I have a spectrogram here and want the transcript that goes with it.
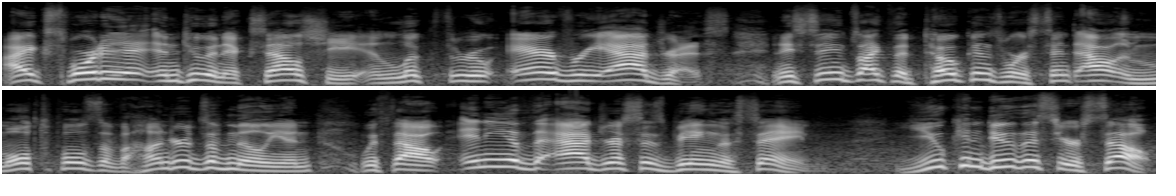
I exported it into an Excel sheet and looked through every address, and it seems like the tokens were sent out in multiples of hundreds of million without any of the addresses being the same. You can do this yourself.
